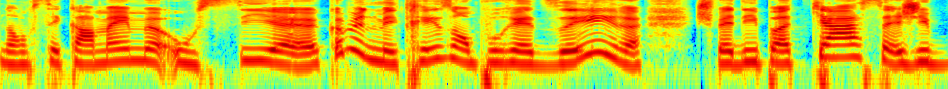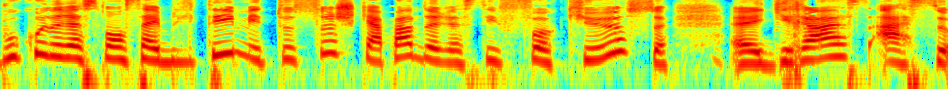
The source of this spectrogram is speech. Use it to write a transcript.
Donc, c'est quand même aussi euh, comme une maîtrise, on pourrait dire. Je fais des podcasts, j'ai beaucoup de responsabilités, mais tout ça, je suis capable de rester focus euh, grâce à ça.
